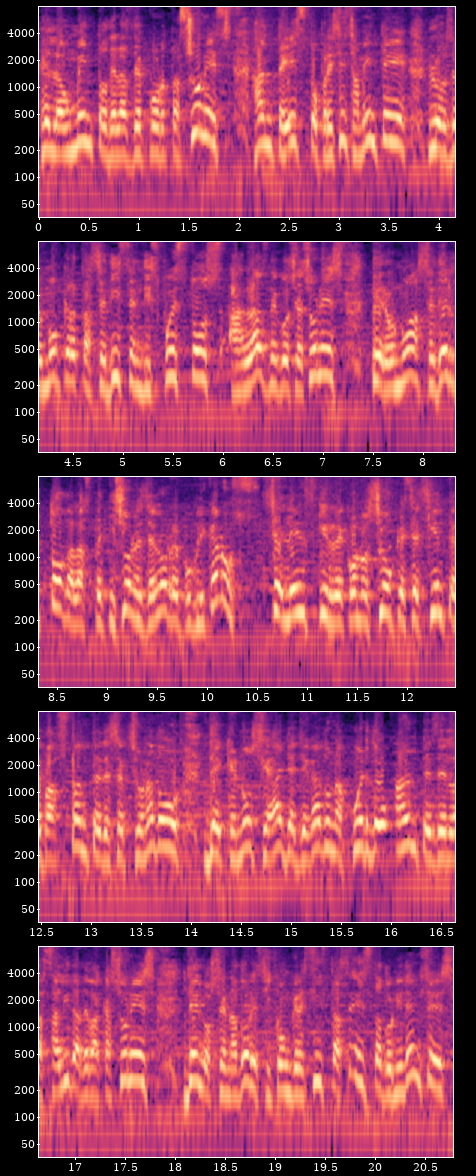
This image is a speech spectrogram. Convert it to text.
el aumento de las deportaciones. Ante esto precisamente los demócratas se dicen dispuestos a las negociaciones, pero no a ceder todas las peticiones de los republicanos. Zelensky reconoció que se siente bastante decepcionado de que no se haya llegado a un acuerdo antes de la salida de vacaciones de los senadores y congresistas estadounidenses,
